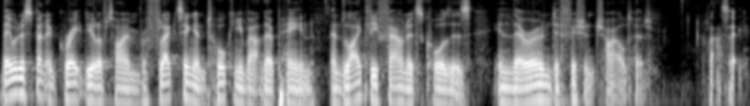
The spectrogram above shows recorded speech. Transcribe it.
they would have spent a great deal of time reflecting and talking about their pain and likely found its causes in their own deficient childhood. Classic.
